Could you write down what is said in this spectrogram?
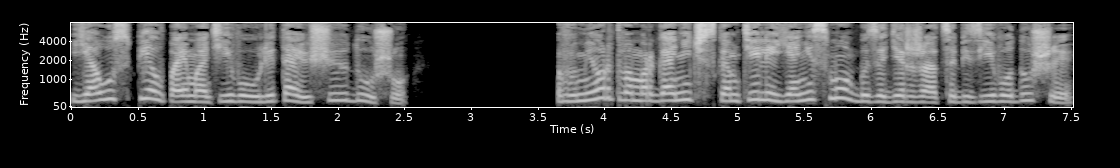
Я успел поймать его улетающую душу. В мертвом органическом теле я не смог бы задержаться без его души.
